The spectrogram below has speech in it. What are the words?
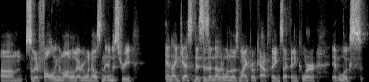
Um, so they're following the model of everyone else in the industry. And I guess this is another one of those micro cap things, I think, where it looks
